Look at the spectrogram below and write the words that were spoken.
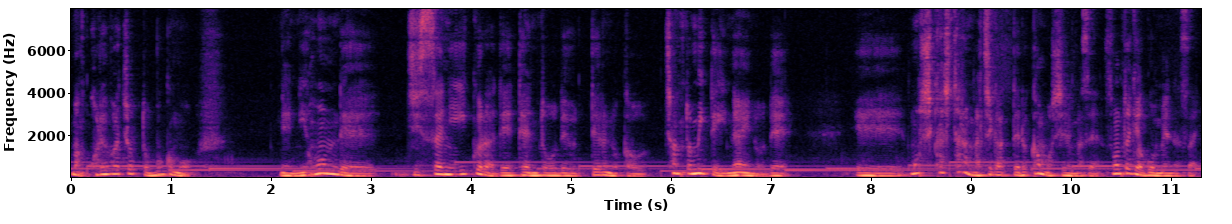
まあこれはちょっと僕もね、日本で実際にいくらで店頭で売ってるのかをちゃんと見ていないので、えー、もしかしたら間違ってるかもしれません。その時はごめんなさい。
